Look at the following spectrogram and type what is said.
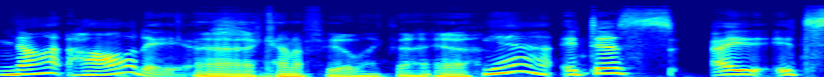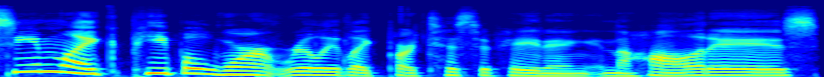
not holiday. Uh, I kind of feel like that. Yeah. Yeah, it does. I it seemed like people weren't really like participating in the holidays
